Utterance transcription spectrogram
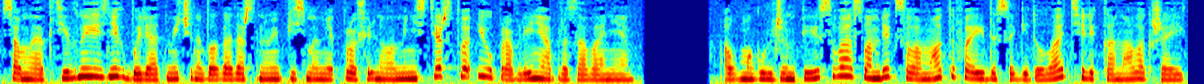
Самые активные из них были отмечены благодарственными письмами профильного министерства и управления образования. Алмагуль Джампиисова, Асламбек Саламатов, Аида Сагидула, телеканал Акжаик.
